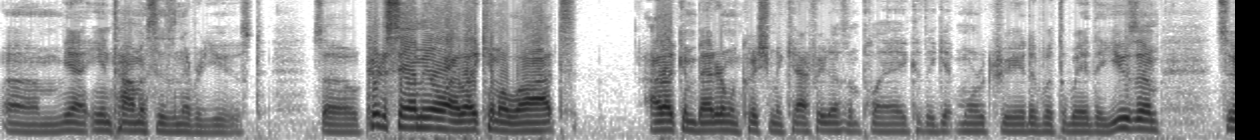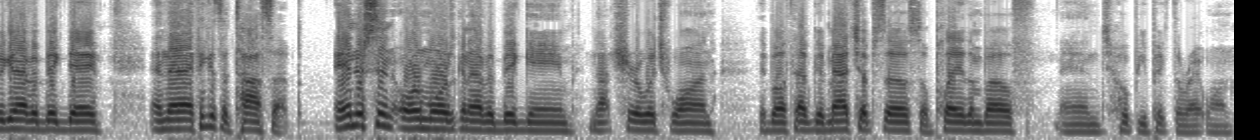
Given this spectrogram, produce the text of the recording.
um, yeah, Ian Thomas is never used. So Curtis Samuel, I like him a lot. I like him better when Christian McCaffrey doesn't play because they get more creative with the way they use him. So we can have a big day. And then I think it's a toss up. Anderson or Moore is going to have a big game. Not sure which one. They both have good matchups though, so play them both and hope you pick the right one.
